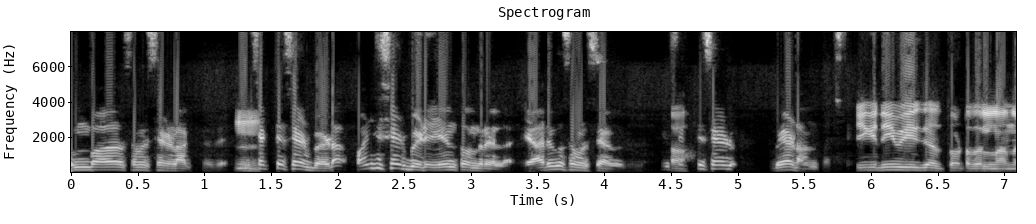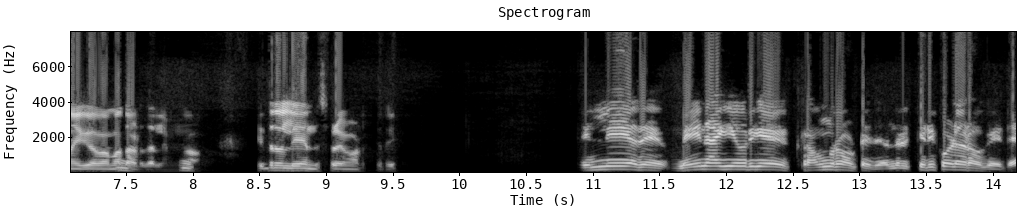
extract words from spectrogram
ತುಂಬಾ ಸಮಸ್ಯೆಗಳಾಗ್ತದೆ. ಇನ್ಸೆಕ್ಟಿಸೈಡ್ ಬೇಡ ಫಂಜಿಸೈಡ್ ಬೇಡ ಏನ್ ತೊಂದ್ರೆ ಇಲ್ಲ. ಯಾರಿಗೂ ಸಮಸ್ಯೆ ಆಗುದಿಲ್ಲ. ಇನ್ಸೆಕ್ಟಿಸೈಡ್ ಬೇಡ ಅಂತ ಈಗ ನೀವು ಈಗ ತೋಟದಲ್ಲಿ ನಾನು ಈಗ ಮಾತಾಡ್ದಲ್ಲ ಇದ್ರಲ್ಲಿ ಏನು ಸ್ಪ್ರೇ ಮಾಡ್ತೀರಿ? ಇಲ್ಲಿ ಅದೇ ಮೇನ್ ಆಗಿ ಇವರಿಗೆ ಕ್ರೌನ್ ರೌಟ್ ಇದೆ. ಅಂದ್ರೆ ತಿರಿಕೊಳ್ಳೆ ರೋಗ ಇದೆ.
